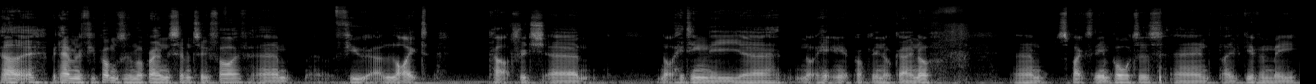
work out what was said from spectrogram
Uh, been having a few problems with my brand new 725. Um, a few uh, light cartridge uh, not hitting the uh, not hitting it properly, not going off. Um, spoke to the importers and they've given me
